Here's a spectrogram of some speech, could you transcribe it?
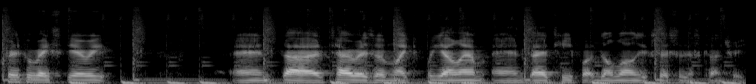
critical race theory, and uh, terrorism like BLM and Antifa no longer exist in this country.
